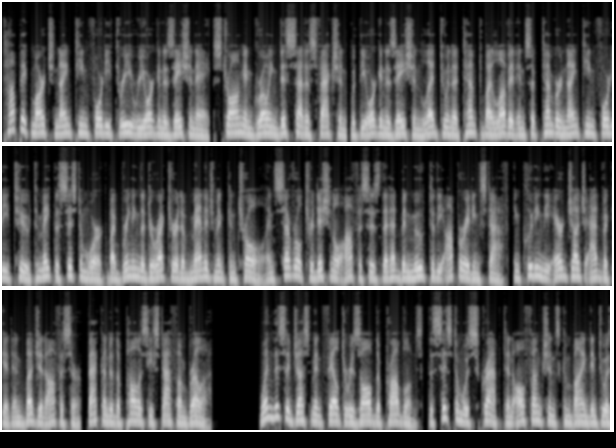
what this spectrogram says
Topic March 1943 Reorganization A strong and growing dissatisfaction with the organization led to an attempt by Lovett in September 1942 to make the system work by bringing the Directorate of Management Control and several traditional offices that had been moved to the operating staff, including the Air Judge Advocate and Budget Officer, back under the policy staff umbrella. When this adjustment failed to resolve the problems, the system was scrapped and all functions combined into a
